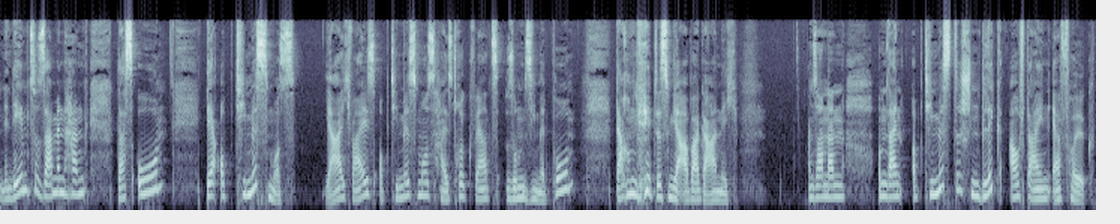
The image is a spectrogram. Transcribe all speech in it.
Und in dem Zusammenhang das O, der Optimismus. Ja, ich weiß, Optimismus heißt rückwärts sum sie mit Po. Darum geht es mir aber gar nicht. Sondern um deinen optimistischen Blick auf deinen Erfolg.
